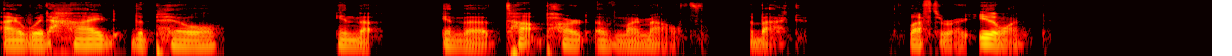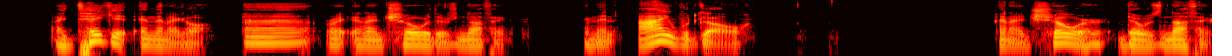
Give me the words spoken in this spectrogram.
I would hide the pill in the in the top part of my mouth, the back, left or right, either one. I'd take it and then I go, uh, right, and I'd show her there's nothing. And then I would go and I'd show her there was nothing.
